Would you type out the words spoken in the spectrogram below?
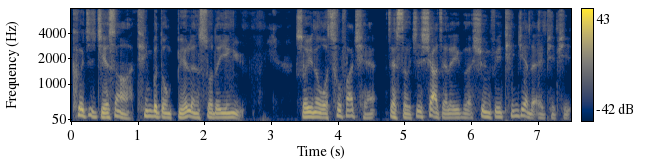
科技节上啊听不懂别人说的英语，所以呢，我出发前在手机下载了一个讯飞听见的 APP，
